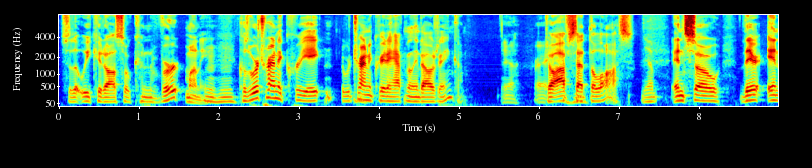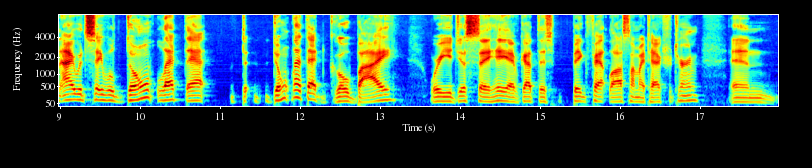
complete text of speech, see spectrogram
so that we could also convert money mm-hmm. because we're trying to create we're trying to create a half million dollars of income Yeah, right. to offset mm-hmm. the loss. Yep. And so there, and I would say, well, don't let that, d- don't let that go by, where you just say, hey, I've got this big fat loss on my tax return, and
